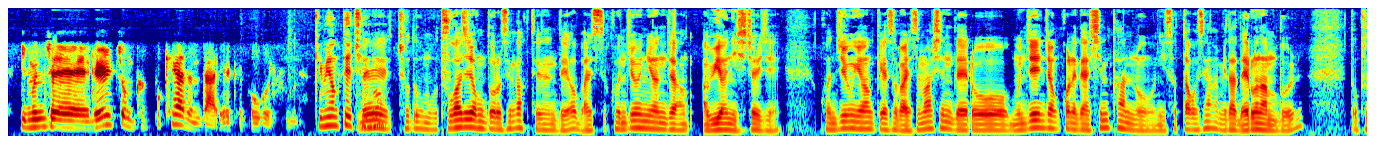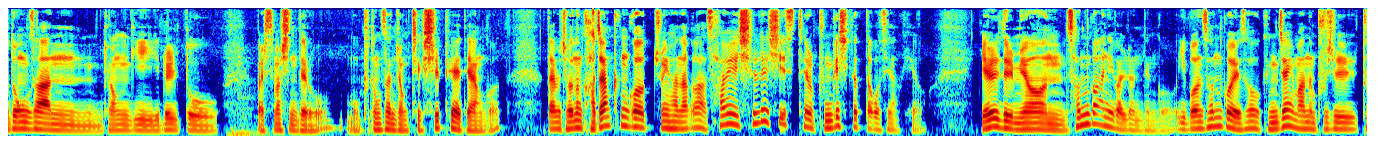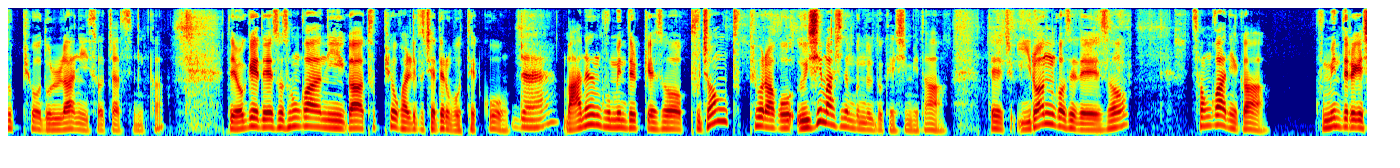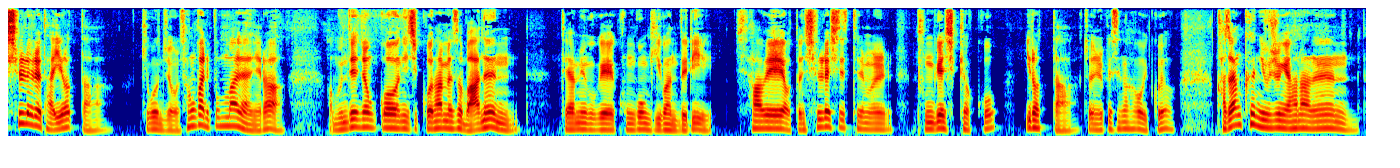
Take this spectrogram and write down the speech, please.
이 문제를 좀 극복해야 된다 이렇게 보고 있습니다. 김영태 최고. 네, 저도 뭐 두 가지 정도로 생각되는데요. 말씀 권지훈 위원장 아, 위원이시죠 이제 권지웅 의원께서 말씀하신 대로 문재인 정권에 대한 심판론이 있었다고 생각합니다. 내로남불 또 부동산 경기를 또 말씀하신 대로 뭐 부동산 정책 실패에 대한 것. 그다음에 저는 가장 큰 것 중에 하나가 사회 신뢰 시스템을 붕괴시켰다고 생각해요. 예를 들면 선관위 관련된 거 이번 선거에서 굉장히 많은 부실 투표 논란이 있었지 않습니까? 근데 여기에 대해서 선관위가 투표 관리도 제대로 못했고 네. 많은 국민들께서 부정 투표라고 의심하시는 분들도 계십니다. 근데 이런 것에 대해서 선관위가 국민들에게 신뢰를 다 잃었다. 기본적으로 선관위뿐만이 아니라 문재인 정권이 집권하면서 많은 대한민국의 공공기관들이 사회의 어떤 신뢰 시스템을 붕괴시켰고 잃었다. 저는 이렇게 생각하고 있고요. 가장 큰 이유 중에 하나는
